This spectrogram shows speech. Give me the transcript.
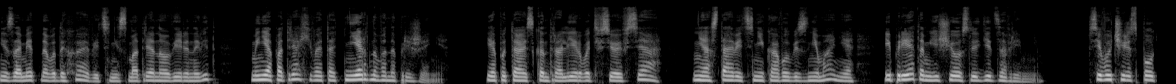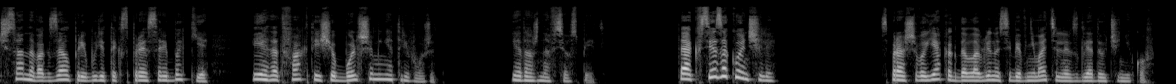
Незаметно выдыхаю, ведь, несмотря на уверенный вид, меня потряхивает от нервного напряжения. Я пытаюсь контролировать все и вся, не оставить никого без внимания и при этом еще уследить за временем. Всего через полчаса на вокзал прибудет экспресс Ребекки, и этот факт еще больше меня тревожит. Я должна все успеть. «Так, все закончили?» Спрашиваю я, когда ловлю на себе внимательные взгляды учеников.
